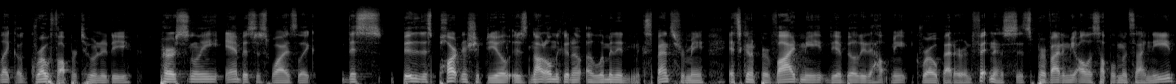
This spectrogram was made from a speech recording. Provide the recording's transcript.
like a growth opportunity personally and business wise. Like this this partnership deal is not only going to eliminate an expense for me, it's going to provide me the ability to help me grow better in fitness. It's providing me all the supplements I need,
